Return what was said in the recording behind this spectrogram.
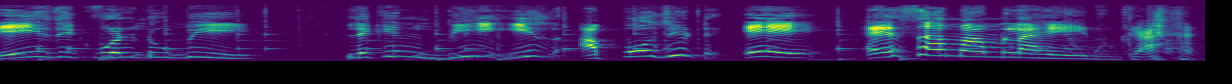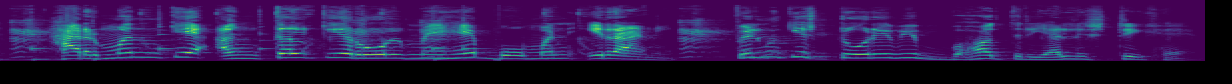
A is equal to B लेकिन बी इज़ अपोजिट ए ऐसा मामला है इनका। हरमन के अंकल के रोल में है बोमन ईरानी। फ़िल्म की स्टोरी भी बहुत रियलिस्टिक है।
